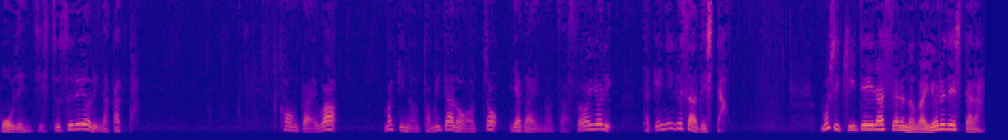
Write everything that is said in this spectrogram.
呆然自失するよりなかった。今回は、牧野富太郎著野外の雑草より竹に草でした。もし聞いていらっしゃるのが夜でしたら、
